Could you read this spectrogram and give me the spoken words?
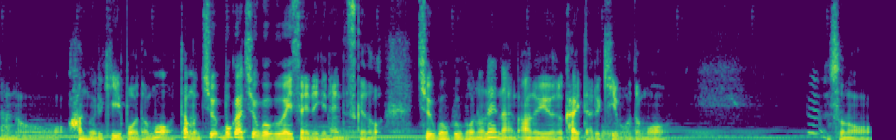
あのハングルキーボードも多分中僕は中国語が一切できないんですけど中国語のねあのいろいろ書いてあるキーボードもその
